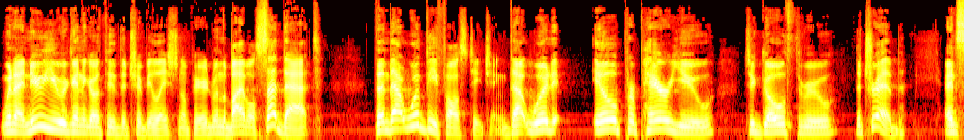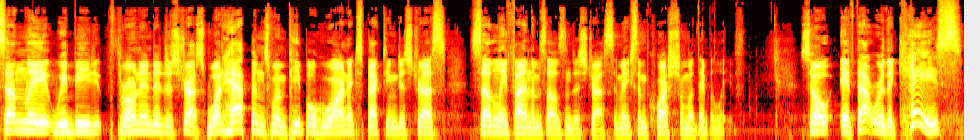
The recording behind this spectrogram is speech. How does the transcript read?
when I knew you were going to go through the tribulational period, when the Bible said that, then that would be false teaching. That would ill prepare you to go through the trib. And suddenly we'd be thrown into distress. What happens when people who aren't expecting distress suddenly find themselves in distress? It makes them question what they believe. So, if that were the case,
